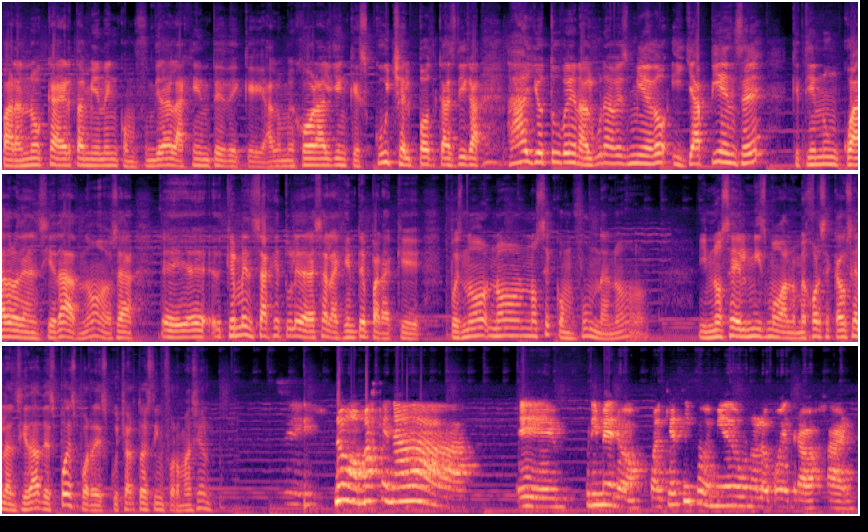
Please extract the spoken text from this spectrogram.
para no caer también en confundir a la gente de que a lo mejor alguien que escuche el podcast diga, ah, yo tuve alguna vez miedo y ya piense que tiene un cuadro de ansiedad, ¿no? O sea, eh, ¿qué mensaje tú le darás a la gente para que pues no, no, no se confunda, ¿no? Y no sé él mismo, a lo mejor se cause la ansiedad después por escuchar toda esta información. Sí, no, más que nada, eh, primero, cualquier tipo de miedo uno lo puede trabajar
